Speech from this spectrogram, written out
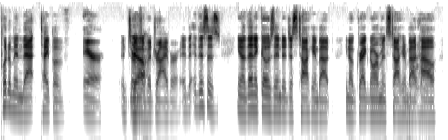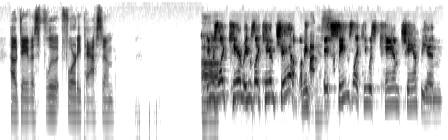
put him in that type of air in terms Yeah. of a driver. And and this is, you know, then it goes into just talking about, you know, Greg Norman's talking about how how Davis flew at 40 past him. He was Uh, like Cam. He was like Cam Champ. I mean, I- it seems like he was Cam Champion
